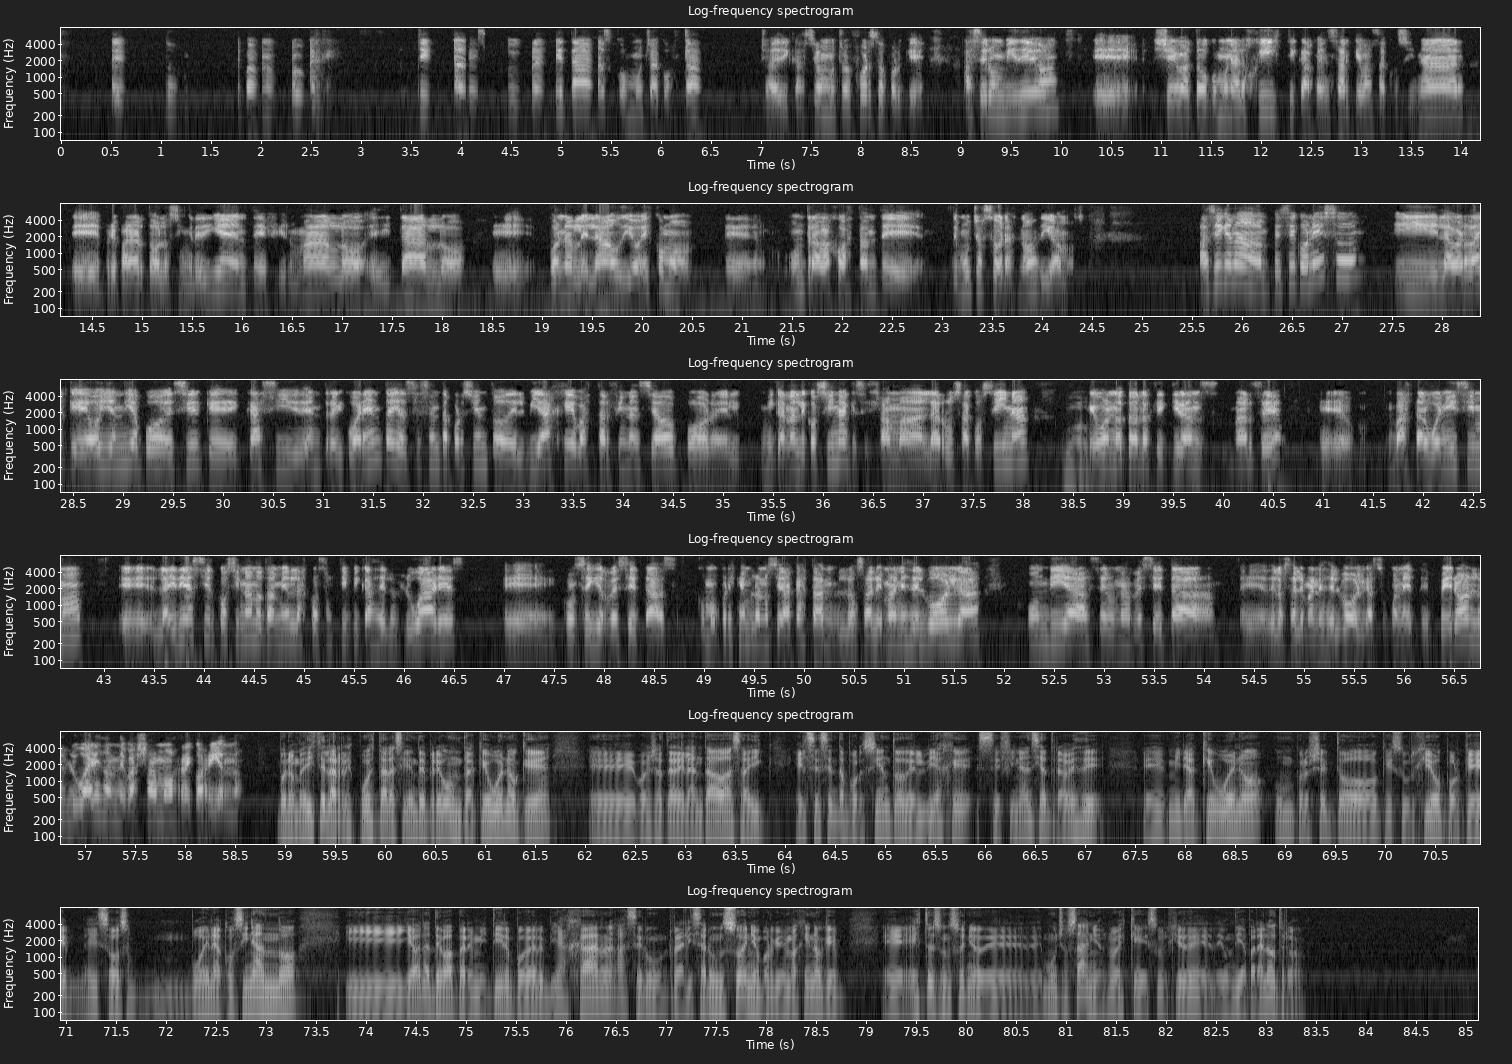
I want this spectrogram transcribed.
con mucha constancia, mucha dedicación, mucho esfuerzo, porque hacer un video eh, lleva todo como una logística, pensar que vas a cocinar, eh, preparar todos los ingredientes, firmarlo, editarlo, eh, ponerle el audio, es como un trabajo bastante de muchas horas, ¿no? Digamos. Así que nada, empecé con eso y la verdad que hoy en día puedo decir que casi entre el 40 y el 60% del viaje va a estar financiado por el, mi canal de cocina que se llama La Rusa Cocina. Que bueno, todos los que quieran sumarse, eh, va a estar buenísimo. Eh, la idea es ir cocinando también las cosas típicas de los lugares, eh, conseguir recetas como por ejemplo, no sé, acá están los alemanes del Volga, un día hacer una receta eh, de los alemanes del Volga, suponete, pero en los lugares donde vayamos recorriendo. Bueno, me diste la respuesta a la siguiente pregunta. Qué bueno que, eh, bueno, ya te adelantabas ahí, el 60% del viaje se financia a través de, eh, mirá qué bueno un proyecto que surgió porque sos buena cocinando y, ahora te va a permitir poder viajar, hacer un, realizar un sueño, porque me imagino que esto es un sueño de, muchos años, no es que surgió de un día para el otro.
